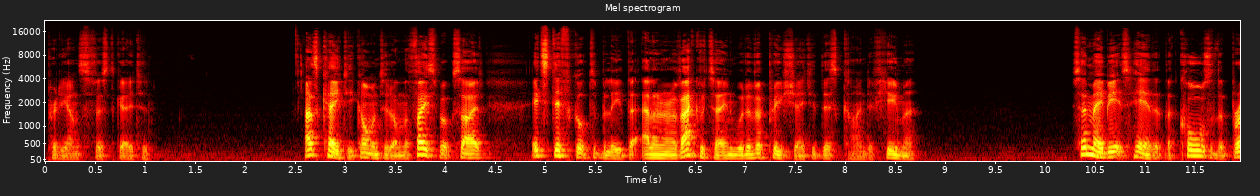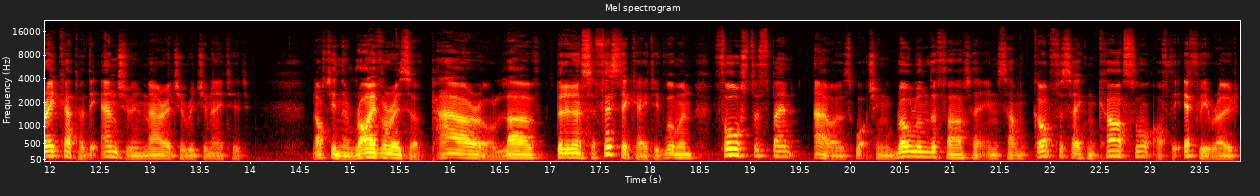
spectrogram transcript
pretty unsophisticated. As Katie commented on the Facebook site, it's difficult to believe that Eleanor of Aquitaine would have appreciated this kind of humour. So maybe it's here that the cause of the breakup of the Angevin marriage originated. Not in the rivalries of power or love, but in a sophisticated woman forced to spend hours watching Roland the Farter in some god-forsaken castle off the Iffley Road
